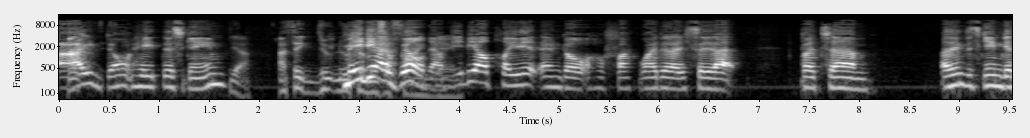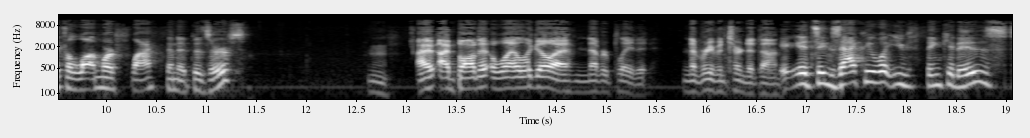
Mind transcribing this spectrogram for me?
I don't hate this game. Yeah. I think Duke Nukem Maybe is a I will fine now. game. Maybe I'll play it and go, "Oh fuck, why did I say that?" But um, I think this game gets a lot more flack than it deserves. I, I bought it a while ago. I've never played it. Never even turned it on. It's exactly what you think it is.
